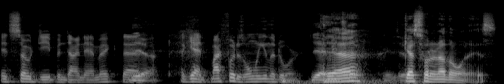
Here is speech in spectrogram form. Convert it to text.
it's so deep and dynamic that, Yeah. again, my foot is only in the door. yeah. me Yeah? too, me too. Guess what? Another one is.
